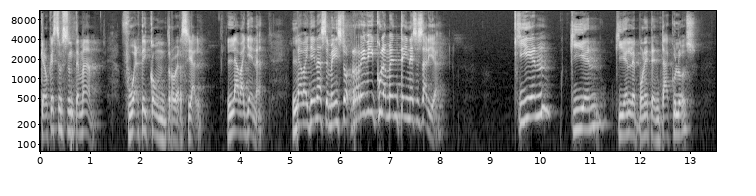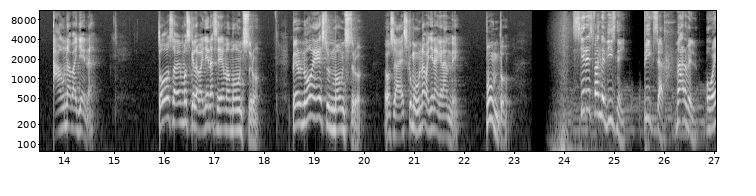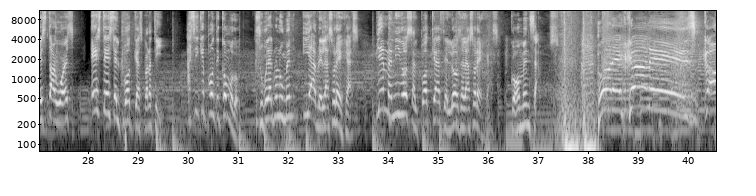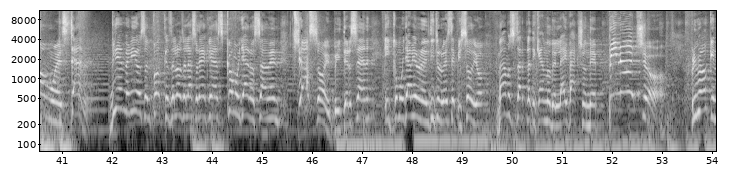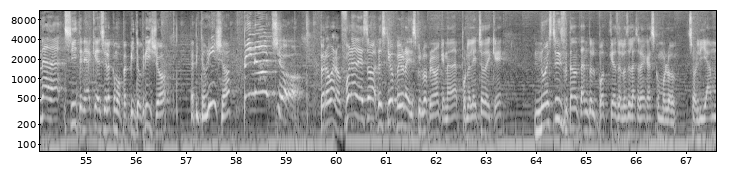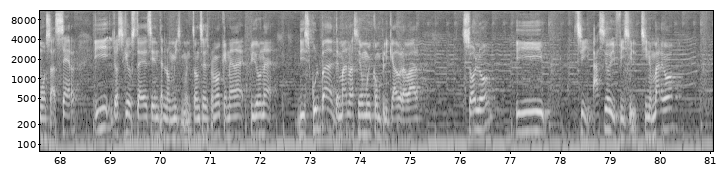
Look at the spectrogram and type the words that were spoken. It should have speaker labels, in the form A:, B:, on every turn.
A: creo que esto es un tema fuerte y controversial. La ballena. La ballena se me hizo ridículamente innecesaria. ¿Quién, quién, quién le pone tentáculos a una ballena? Todos sabemos que la ballena se llama monstruo, pero no es un monstruo. O sea, es como una ballena grande. Punto.
B: Si eres fan de Disney, Pixar, Marvel o Star Wars, este es el podcast para ti. Así que ponte cómodo, sube el volumen y abre las orejas. Bienvenidos al podcast de Los de las Orejas. Comenzamos.
A: ¡Orejones! ¿Cómo están? Bienvenidos al podcast de Los de las Orejas. Como ya lo saben, yo soy Peter San y como ya vieron el título de este episodio, vamos a estar platicando del live action de Pinocho. Primero que nada, sí tenía que decirlo como Pepito Grillo. Pepito Grillo, Pinocho. Pero bueno, fuera de eso, les quiero pedir una disculpa primero que nada por el hecho de que no estoy disfrutando tanto el podcast de Los de las Orejas como lo solíamos hacer. Y yo sé que ustedes sienten lo mismo. Entonces, primero que nada, pido una disculpa de antemano. Ha sido muy complicado grabar solo. Y sí, ha sido difícil. Sin embargo,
